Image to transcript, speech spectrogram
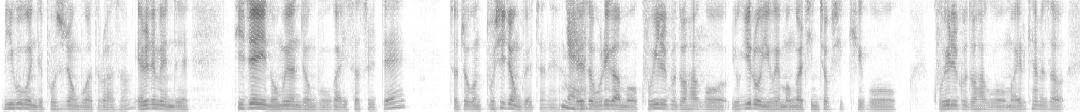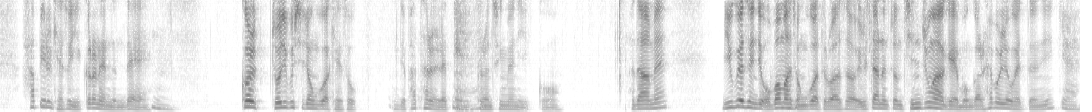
미국은 이제 보수 정부가 들어와서 예를 들면 이제 DJ 노무현 정부가 있었을 때 저쪽은 부시 정부였잖아요. 예. 그래서 우리가 뭐 9.19도 하고 6.15 이후에 뭔가를 진척시키고 9.19도 하고 막 이렇게 하면서 합의를 계속 이끌어냈는데 음. 그걸 조지 부시 정부가 계속 이제 파탄을 냈던 예. 그런 측면이 있고 그 다음에 미국에서 이제 오바마 정부가 들어와서 일단은 좀 진중하게 뭔가를 해보려고 했더니 예.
